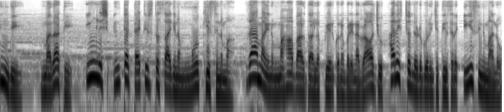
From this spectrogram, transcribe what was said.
హిందీ మరాఠీ ఇంగ్లీష్ ఇంటర్ టైటిల్స్తో సాగిన మూకీ సినిమా. రామాయణం మహాభారతాల్లో పేర్కొనబడిన రాజు హరిశ్చంద్రుడు గురించి తీసిన ఈ సినిమాలో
